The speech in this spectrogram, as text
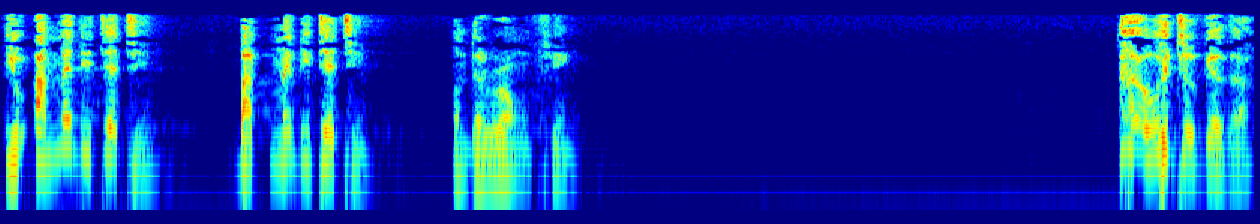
You are meditating, but meditating on the wrong thing. Are we together?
